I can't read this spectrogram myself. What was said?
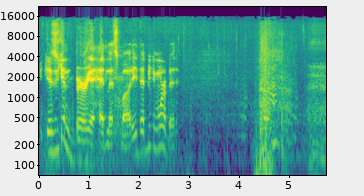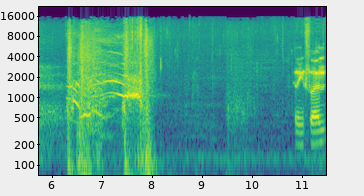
Because you can bury a headless body, that'd be morbid. Having fun,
